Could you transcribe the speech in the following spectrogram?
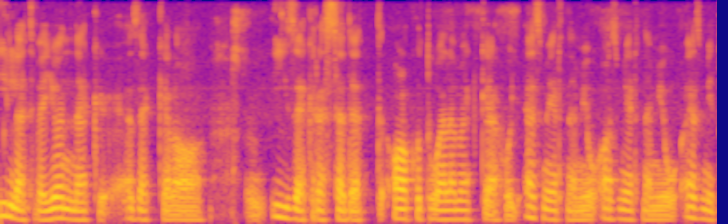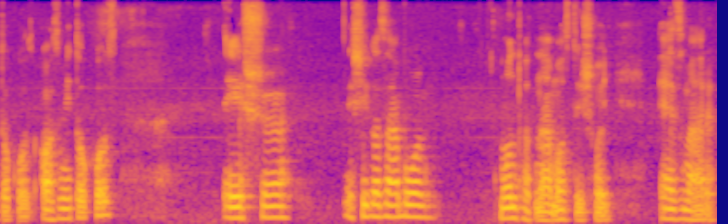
illetve jönnek ezekkel a ízekre szedett alkotóelemekkel, hogy ez miért nem jó, az miért nem jó, ez mit okoz, az mit okoz, és, és igazából mondhatnám azt is, hogy ez már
